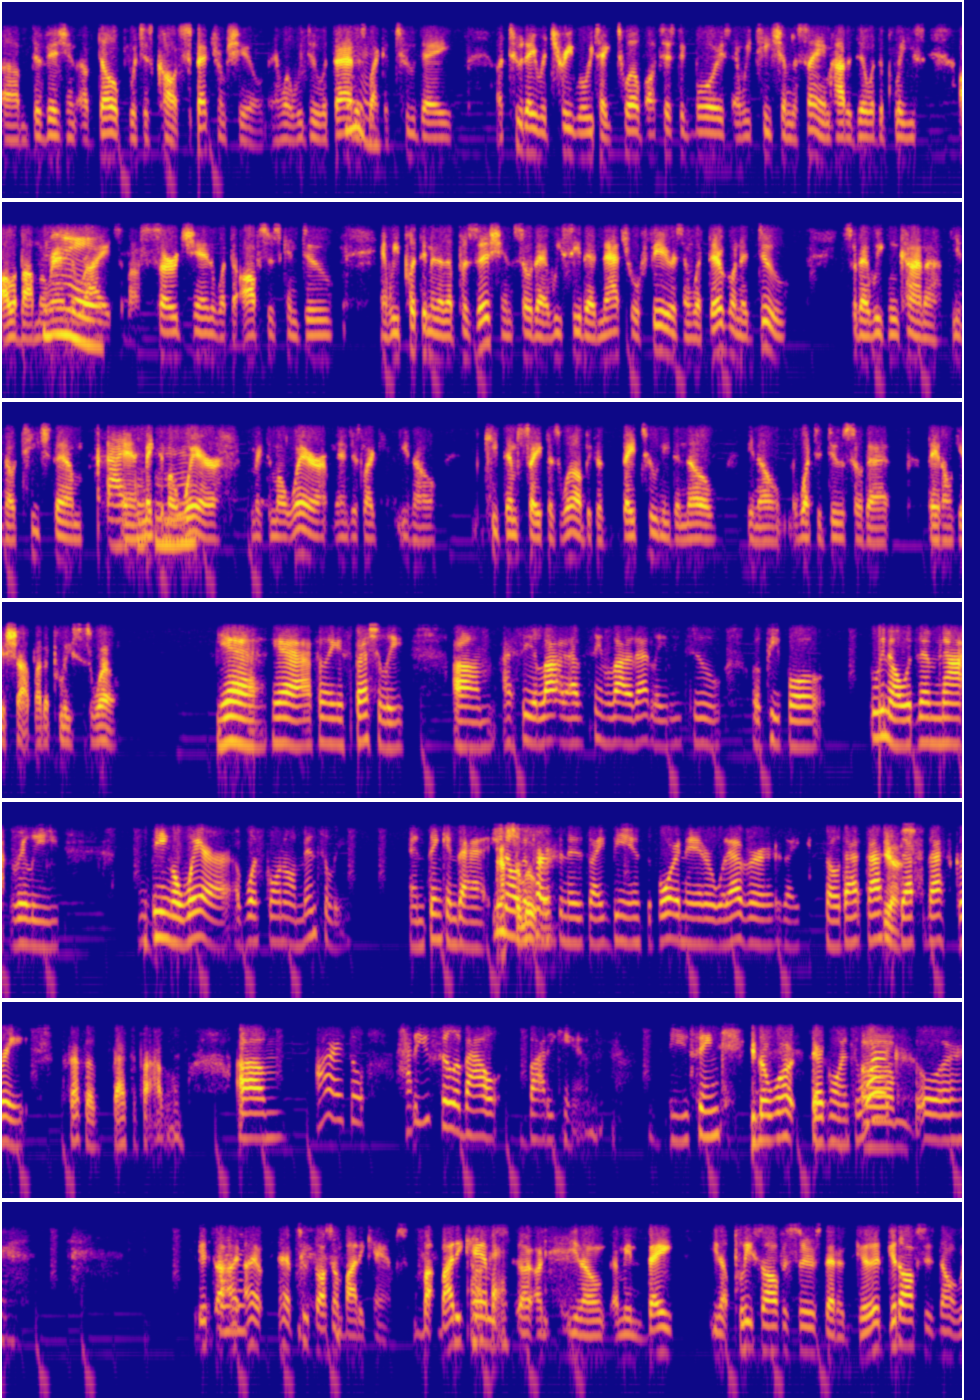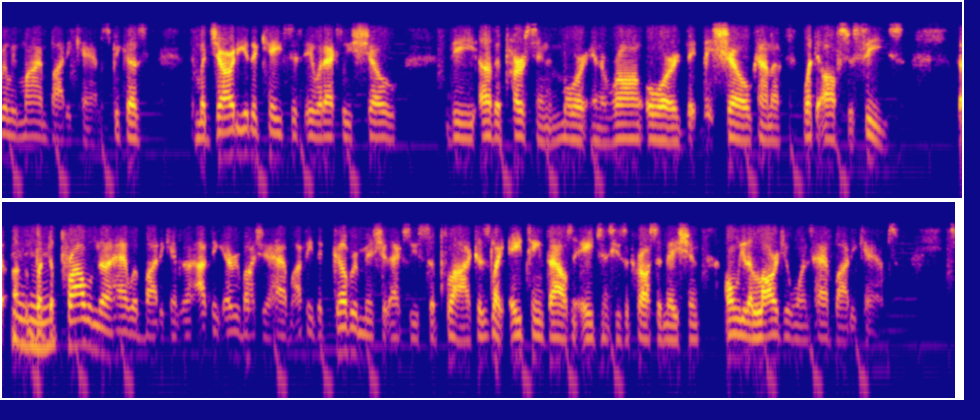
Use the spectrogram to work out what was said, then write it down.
um, division of dope, which is called Spectrum Shield. And what we do with that is Hmm. like a two day a two day retreat where we take 12 autistic boys and we teach them the same how to deal with the police, all about Miranda Nice. rights, about searching, what the officers can do, and we put them in a position so that we see their natural fears and what they're going to do, so that we can kind of you know teach them Guide and make them Mhm. aware, make them aware, and just like you know, keep them safe as well because they too need to know you know what to do so that they don't get shot by the police as well. Yeah, yeah. I feel like especially, um, I see a lot. I've seen a lot of that lately too, with people, you know, with them not really being aware of what's going on mentally, and thinking that you know the person is like being subordinate or whatever. Like so that that's Yes. that's that's great. That's a that's a problem. Um, all right. So how do you feel about body cams? Do you think You know what? they're going to work Um, or? It's I. I have- two thoughts on body cams. Bo- body cams, Okay. are, are, you know, I mean, they, you know, police officers that are good, good officers don't really mind body cams because the majority of the cases it would actually show the other person more in the wrong, or they, they show kind of what the officer sees. The, uh, Mhm. But the problem that I have with body cams, and I think everybody should have. I think the government should actually supply because it's like 18,000 agencies across the nation. Only the larger ones have body cams.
